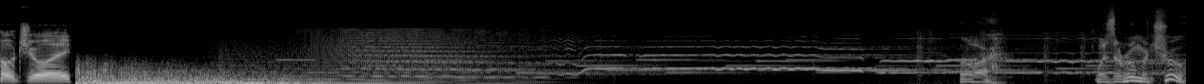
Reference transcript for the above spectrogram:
Oh joy. Or was the rumor true?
